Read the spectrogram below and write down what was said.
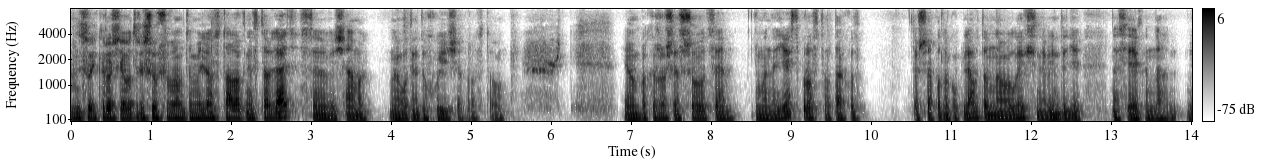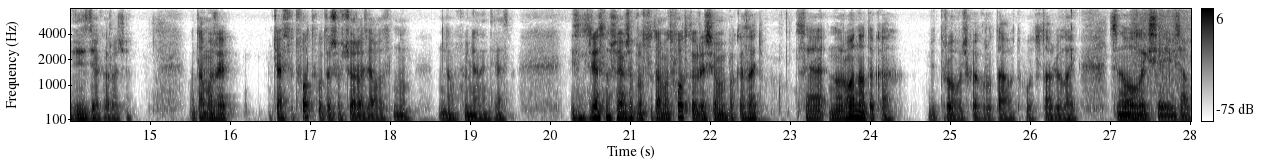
Не суть, короче, я вот решил, что вам там миллион ставок не вставлять с этими вещами. Ну вот я духуїще просто. Я вам покажу сейчас, що це у мене є просто отак от. Те, що я понакупляв там на Олексі, на Вінтеді, на секондах, везде, короче. Ну там уже часть от фоткав, те, що вчора взяв, ну, ну там хуйня не інтересна. І інтересно, що я вже просто там от фоткав, вирішив вам показати. Це Норона така вітровочка крута, от, от ставлю лайк. Це на Олексі я її взяв.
